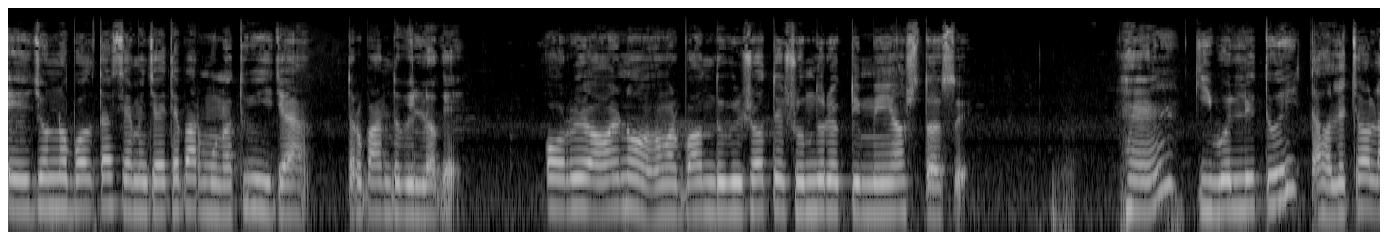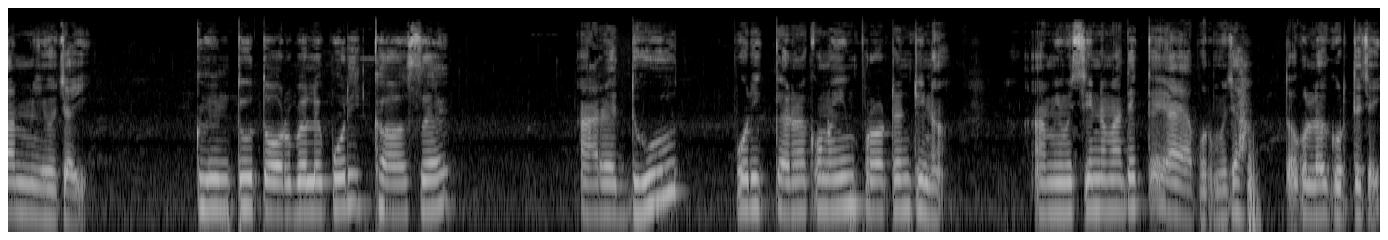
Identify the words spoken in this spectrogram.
এই জন্য বলতাছি, আমি যাইতে পারব না। তুই যা, তোর বান্ধবীর লগে। আরে, আয় না, আমার বান্ধবীর সাথে সুন্দর একটি মেয়ে আসতেছে। হ্যাঁ কি বললি তুই? তাহলে চল, আমিও যাই। কিন্তু তোর বেলে পরীক্ষা আছে। আরে, ধূত। পরীক্ষার কোনো ইম্পর্টেন্টই না। আমি ওই সিনেমা দেখতে আয়া পড়ব, যা তগুলো ঘুরতে যাই।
